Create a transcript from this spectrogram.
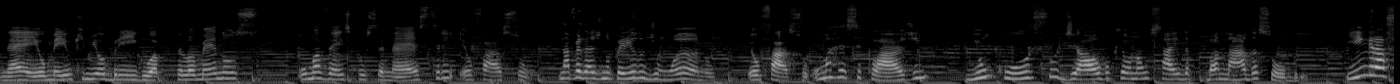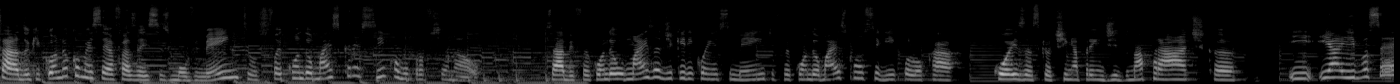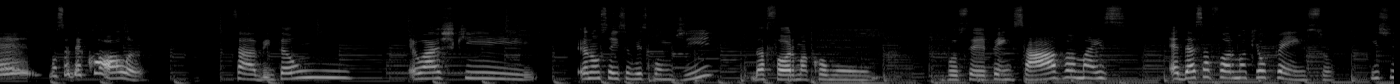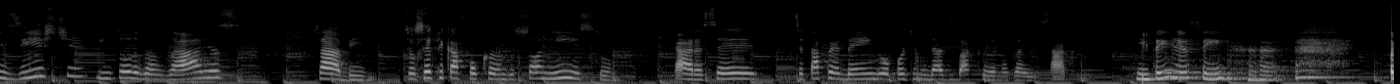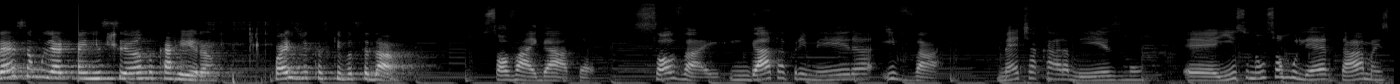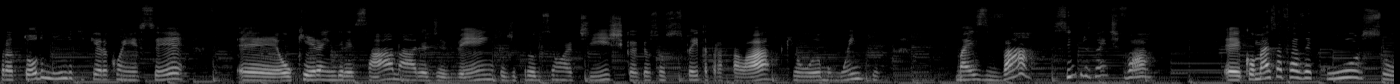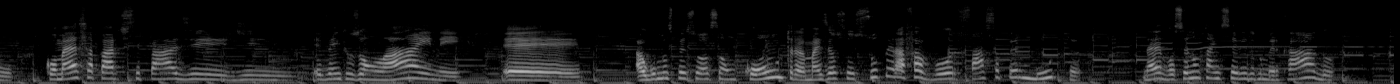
né? Eu meio que me obrigo a pelo menos uma vez por semestre eu faço, na verdade no período de um ano, eu faço uma reciclagem e um curso de algo que eu não saiba nada sobre. E engraçado que quando eu comecei a fazer esses movimentos, foi quando eu mais cresci como profissional. Sabe? Foi quando eu mais adquiri conhecimento, foi quando eu mais consegui colocar coisas que eu tinha aprendido na prática. E, e aí você, você decola, sabe? Então, eu acho que. Eu não sei se eu respondi da forma como você pensava, mas é dessa forma que eu penso. Isso existe em todas as áreas, sabe? Se você ficar focando só nisso, cara, você, você tá perdendo oportunidades bacanas aí, saca? Entendi, sim. Para essa mulher que está iniciando carreira, quais dicas que você dá? Só vai, gata. Só vai. Engata a primeira e vá mete a cara mesmo. É, isso não só mulher, tá? Mas para todo mundo que queira conhecer é, ou queira ingressar na área de evento, de produção artística, que eu sou suspeita para falar, porque eu amo muito. Mas vá, simplesmente vá. É, começa a fazer curso, começa a participar de, de eventos online. É, algumas pessoas são contra, mas eu sou super a favor. Faça permuta, né? Você não está inserido no mercado,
